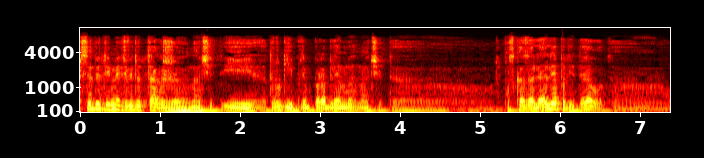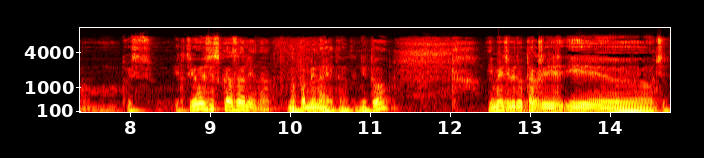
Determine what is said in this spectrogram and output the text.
следует иметь в виду также, значит, и другие проблемы, значит, э, мы сказали о лепре, да, вот, э, то есть ихтиозе сказали, да, напоминает, это не то. Иметь в виду также и, и значит,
